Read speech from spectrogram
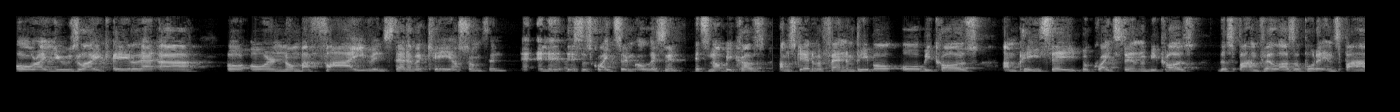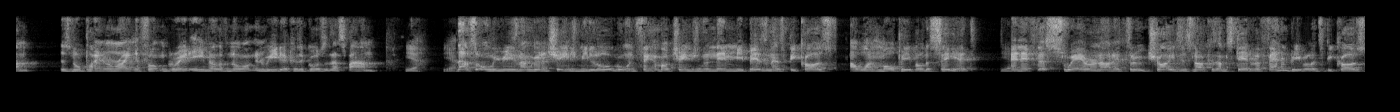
Or I use like a letter or, or a number five instead of a K or something. And it, this is quite simple. Listen, it's not because I'm scared of offending people or because I'm PC, but quite simply because the spam filters will put it in spam. There's no point in writing a fucking great email if no one can read it because it goes to the spam. yeah, yeah. That's the only reason I'm going to change my logo and think about changing the name of my business because I want more people to see it. Yeah. And if they're swearing on it through choice, it's not because I'm scared of offending people. It's because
